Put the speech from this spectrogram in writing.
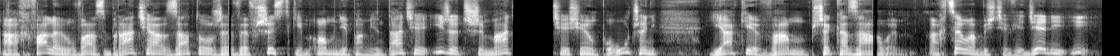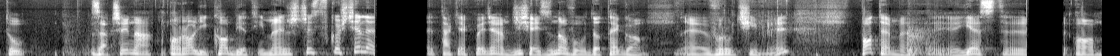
a chwalę was, bracia, za to, że we wszystkim o mnie pamiętacie i że trzymacie się pouczeń, jakie wam przekazałem. A chcę, abyście wiedzieli, i tu zaczyna o roli kobiet i mężczyzn w kościele. Tak jak powiedziałem, dzisiaj znowu do tego e, wrócimy. Potem e, jest e, o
